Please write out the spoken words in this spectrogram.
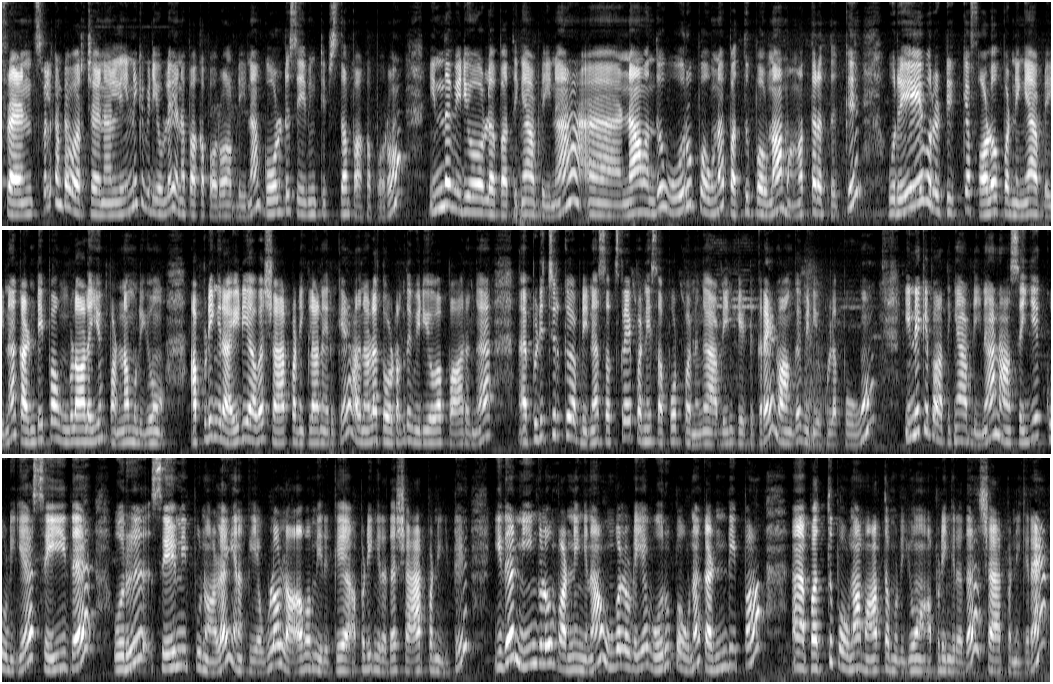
Friends welcome to our channel இன்னைக்கு வீடியோவில் என்ன பார்க்க போகிறோம் அப்படின்னா கோல்டு சேவிங் டிப்ஸ் தான் பார்க்க போகிறோம் இந்த வீடியோவில் பார்த்தீங்க அப்படின்னா நான் வந்து ஒரு பவுனை பத்து பவுனாக மாத்திரத்துக்கு ஒரே ஒரு ட்ரிக்கை ஃபாலோ பண்ணிங்க அப்படின்னா கண்டிப்பாக உங்களாலையும் பண்ண முடியும் அப்படிங்கிற ஐடியாவை ஷேர் பண்ணிக்கலாம்னு இருக்கேன். அதனால் தொடர்ந்து வீடியோவை பாருங்கள் பிடிச்சிருக்கு அப்படின்னா சப்ஸ்கிரைப் பண்ணி சப்போர்ட் பண்ணுங்கள் அப்படின்னு கேட்டுக்கிறேன். வாங்க வீடியோக்குள்ளே போவோம். இன்றைக்கி பார்த்தீங்க அப்படின்னா நான் செய்யக்கூடிய செய்த ஒரு சேமிப்புனால் எனக்கு எவ்வளோ லாபம் இருக்குது அப்படிங்கிறத ஷேர் பண்ணிக்கிட்டு இதை நீங்களும் பண்ணிங்கன்னா உங்களுடைய ஒரு பவுனை கண்டிப்பாக பத்து பவுனாக மாற்ற முடியும் அப்படிங்கிறத ஷேர் பண்ணிக்கிறேன்.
